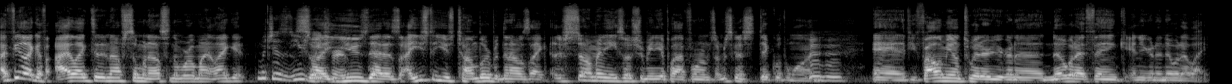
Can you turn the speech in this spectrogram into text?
I feel like if I liked it enough, someone else in the world might like it. Which is usually So I true. use that as I used to use Tumblr, but then I was like, there's so many social media platforms. I'm just gonna stick with one. Mm-hmm. And if you follow me on Twitter, you're gonna know what I think and you're gonna know what I like.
